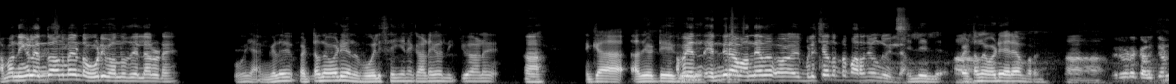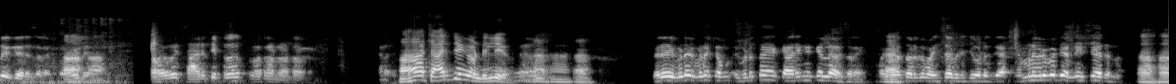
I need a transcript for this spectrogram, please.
അപ്പൊ നിങ്ങൾ എന്താന്ന് വേണ്ട ഓടി വന്നത് എല്ലാവരുടെ? ഓ ഞങ്ങൾ പെട്ടെന്ന് ഓടി വന്നു. പോലീസ് ഇങ്ങനെ കടയിൽ നിൽക്കുവാണ് ആ. എനിക്ക് ആ- അത് കേട്ട് എന്തിനാ വന്നേന്ന് വിളിച്ചെന്നിട്ട് പറഞ്ഞൊന്നുമില്ല? ഇല്ല ഇല്ല. പെട്ടെന്ന് ഓടി വരാൻ പറഞ്ഞു. ആ. ചാരിറ്റി ഒക്കെ ഉണ്ട് ഇല്ലയോ. ഇവിടെ ഇവിടെ ഇവിടുത്തെ കാര്യങ്ങൾക്കല്ലേ സാറേ? വയ്യാത്തവർക്ക് പൈസ പിരിച്ചു കൊടുക്കുക. നമ്മളിവരെ ഇവരെ പറ്റി അന്വേഷിച്ചായിരുന്നു. ആ, ആ.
